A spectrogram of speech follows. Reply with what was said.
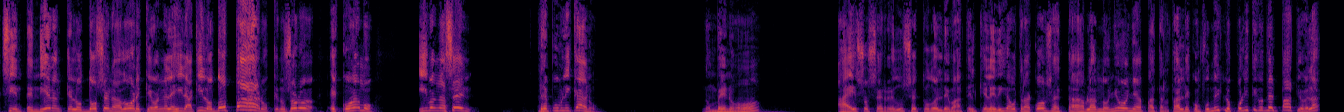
si entendieran que los dos senadores que van a elegir aquí, los dos pájaros que nosotros escojamos, iban a ser republicanos. No, hombre, no. A eso se reduce todo el debate. El que le diga otra cosa está hablando ñoña para tratar de confundir los políticos del patio, ¿verdad?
